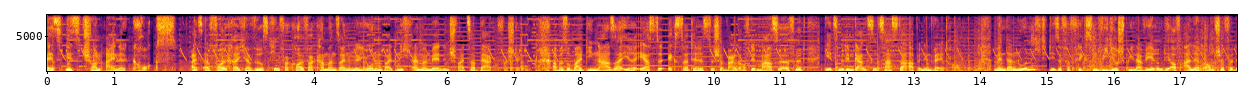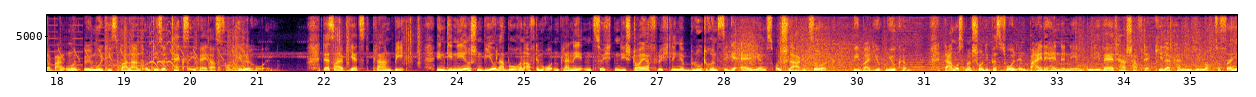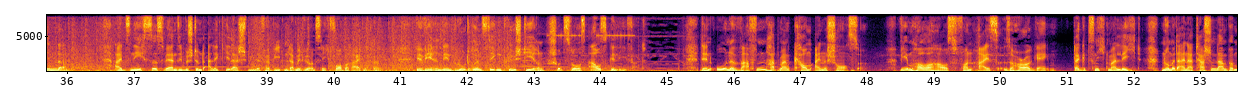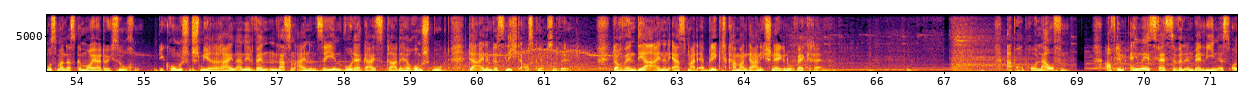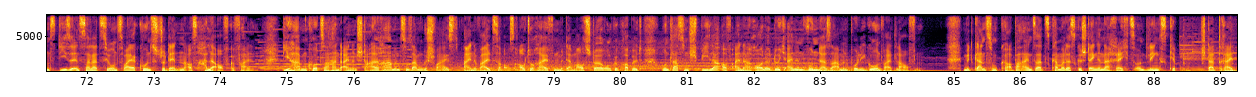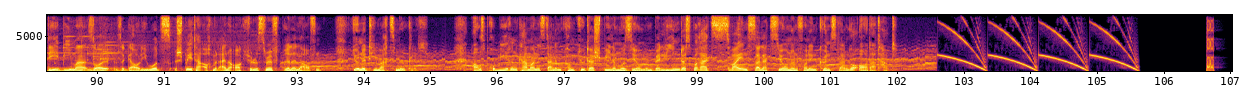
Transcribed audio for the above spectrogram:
Es ist schon eine Krux. Als erfolgreicher Würstchenverkäufer kann man seine Millionen bald nicht einmal mehr in den Schweizer Bergen verstecken. Aber sobald die NASA ihre erste extraterrestrische Bank auf dem Mars eröffnet, geht's mit dem ganzen Zaster ab in den Weltraum. Wenn dann nur nicht diese verflixten Videospieler wären, die auf alle Raumschiffe der Banken und Ölmultis ballern und diese Tax-Evaders vom Himmel holen. Deshalb jetzt Plan B. In generischen Biolaboren auf dem roten Planeten züchten die Steuerflüchtlinge blutrünstige Aliens und schlagen zurück, wie bei Duke Nukem. Da muss man schon die Pistolen in beide Hände nehmen, um die Weltherrschaft der Killerkaninchen noch zu verhindern. Als nächstes werden sie bestimmt alle Killerspiele verbieten, damit wir uns nicht vorbereiten können. Wir wären den blutrünstigen Plüschtieren schutzlos ausgeliefert. Denn ohne Waffen hat man kaum eine Chance. Wie im Horrorhaus von Ice the Horror Game. Da gibt's nicht mal Licht. Nur mit einer Taschenlampe muss man das Gemäuer durchsuchen. Die komischen Schmierereien an den Wänden lassen einen sehen, wo der Geist gerade herumspukt, der einem das Licht ausknipsen will. Doch wenn der einen erstmal erblickt, kann man gar nicht schnell genug wegrennen. Apropos Laufen. Auf dem Amaze Festival in Berlin ist uns diese Installation zweier Kunststudenten aus Halle aufgefallen. Die haben kurzerhand einen Stahlrahmen zusammengeschweißt, eine Walze aus Autoreifen mit der Maussteuerung gekoppelt und lassen Spieler auf einer Rolle durch einen wundersamen Polygonwald laufen. Mit ganzem Körpereinsatz kann man das Gestänge nach rechts und links kippen. Statt 3D-Beamer soll The Gaudi Woods später auch mit einer Oculus Rift Brille laufen. Unity macht's möglich. Ausprobieren kann man es dann im Computerspielemuseum in Berlin, das bereits zwei Installationen von den Künstlern geordert hat.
